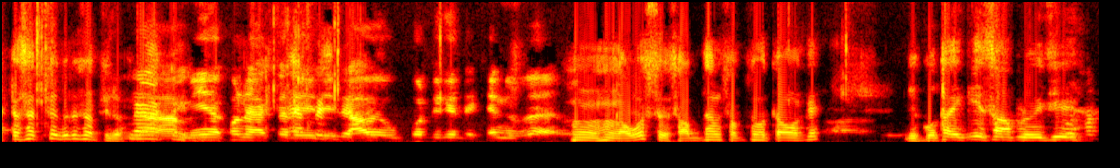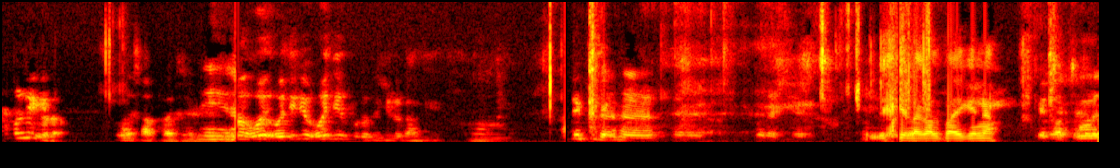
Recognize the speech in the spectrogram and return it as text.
একটা সাপ ছিল দুটো সাপ ছিল? না, আমি এখন একটা দিয়েছি তাও উপর দিকে দেখে নেবে। হুম হুম অবশ্যই সাবধান সবসময় হতে আমাকে। যে কোথায় কি সাপ রয়েছে? দেখি লাগাল পাই কিনা। মনে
